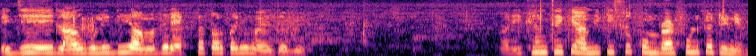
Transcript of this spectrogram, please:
এই যে এই লাউগুলি দিয়ে আমাদের একটা তরকারি হয়ে যাবে। আর এখান থেকে আমি কিছু কুমড়ার ফুল কেটে নেব।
